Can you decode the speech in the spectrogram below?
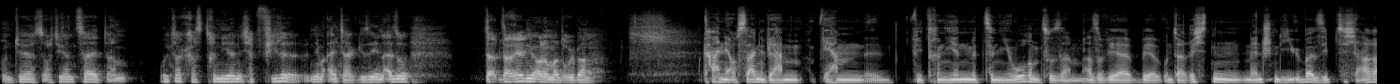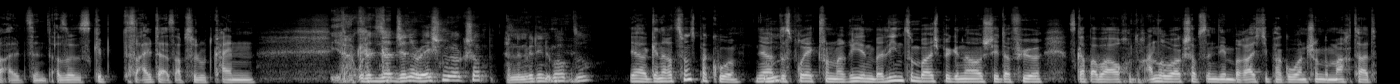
Und der ist auch die ganze Zeit am ultra krass trainieren. Ich habe viele in dem Alter gesehen. Also da, da reden wir auch nochmal drüber. Kann man ja auch sagen, wir haben, wir haben, äh, wir trainieren mit Senioren zusammen. Also wir, wir unterrichten Menschen, die über 70 Jahre alt sind. Also es gibt, das Alter ist absolut kein, Ja, oder dieser Generation Workshop, nennen wir den überhaupt so? Ja, Generationsparcours. Ja, das Projekt von Marie in Berlin zum Beispiel, genau, steht dafür. Es gab aber auch noch andere Workshops in dem Bereich, die Parcours schon gemacht hat.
